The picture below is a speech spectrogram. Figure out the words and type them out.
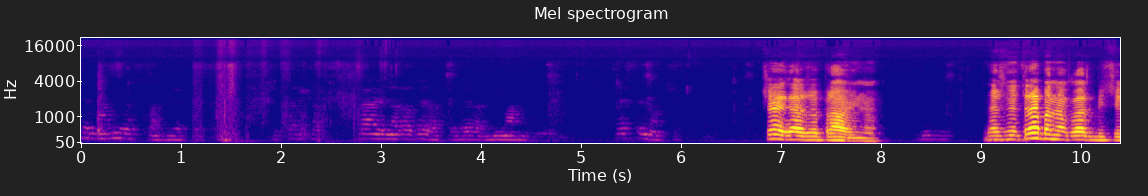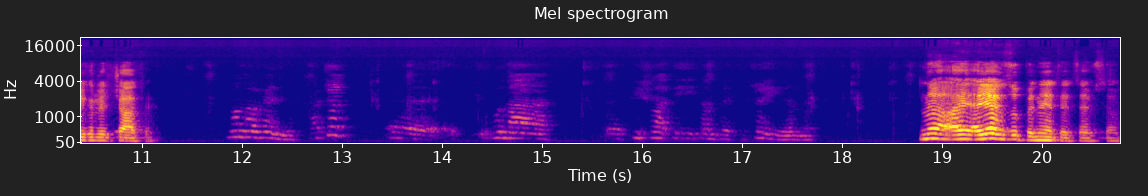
Це мамі розказує. Що правильно робила, що ні маму. Це синочок. Що я кажу правильно? Навіть не треба на кладбищі кричати. Мама винна. А чого е, вона е, пішла, ти її там бити? Що її там бити? Ну, а, а як зупинити це все?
